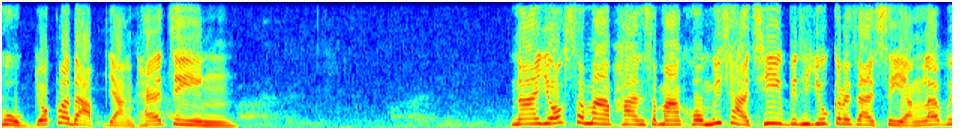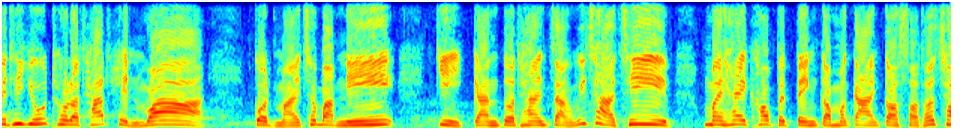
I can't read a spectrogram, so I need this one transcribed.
ถูกยกระดับอย่างแท้จริง นายกสมาพันธ์สมาคมวิชาชีพวิทยุกระจายเสียง และวิทยุโทรทัศน์เห็นว่า กฎหมายฉบับนี้ กีดกันตัวแทนจากวิชาชีพ ไม่ให้เข้าไปเป็นกรรมการกสทช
